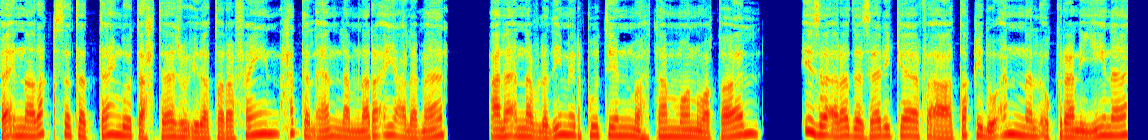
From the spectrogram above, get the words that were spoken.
فإن رقصة التانجو تحتاج إلى طرفين. حتى الآن لم نرى أي علامات على أن فلاديمير بوتين مهتم وقال إذا أراد ذلك فأعتقد أن الأوكرانيين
